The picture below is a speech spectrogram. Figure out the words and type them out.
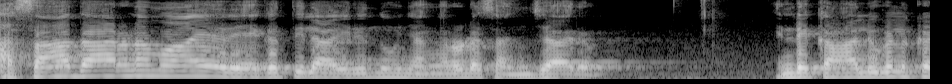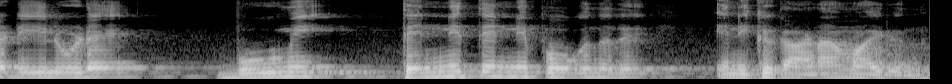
അസാധാരണമായ വേഗത്തിലായിരുന്നു ഞങ്ങളുടെ സഞ്ചാരം. എന്റെ കാലുകൾക്കടിയിലൂടെ ഭൂമി തെന്നി തെന്നി പോകുന്നത് എനിക്ക് കാണാമായിരുന്നു.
